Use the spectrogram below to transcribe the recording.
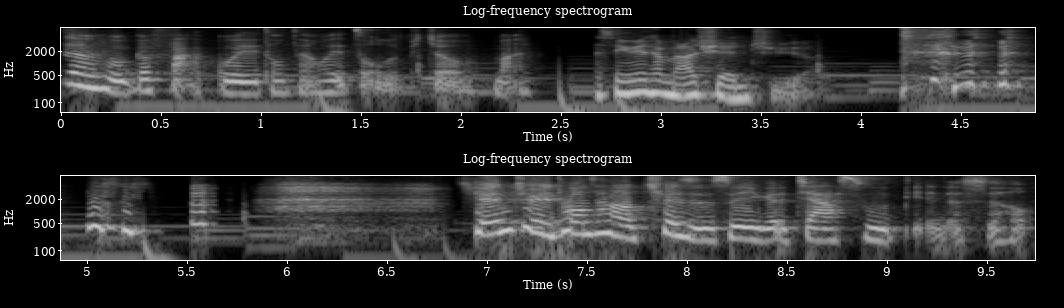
政府的法规通常会走的比较慢，那是因为他们要选举了。选举通常确实是一个加速点的时候。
